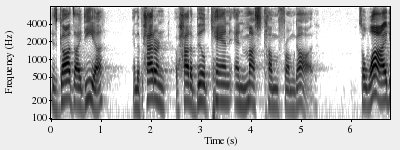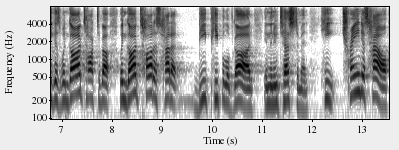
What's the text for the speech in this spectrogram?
is God's idea, and the pattern of how to build can and must come from God. So, why? Because when God talked about, when God taught us how to be people of God in the New Testament, he trained us how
